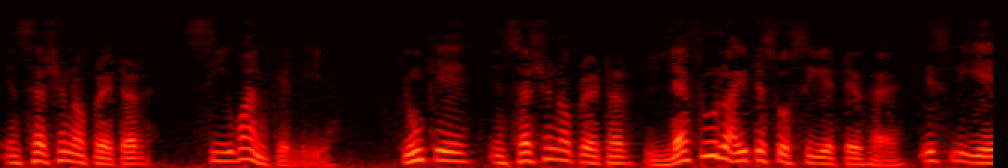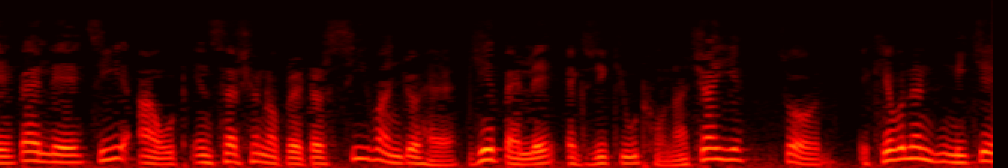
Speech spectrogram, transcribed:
insertion operator C one کے لیے۔ کیونکہ insertion operator left to right associative ہے، اس لیے پہلے cout insertion operator C one جو ہے، یہ پہلے ایگزیکیوٹ ہونا چاہیے۔ سو اکیولنٹ نیچے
